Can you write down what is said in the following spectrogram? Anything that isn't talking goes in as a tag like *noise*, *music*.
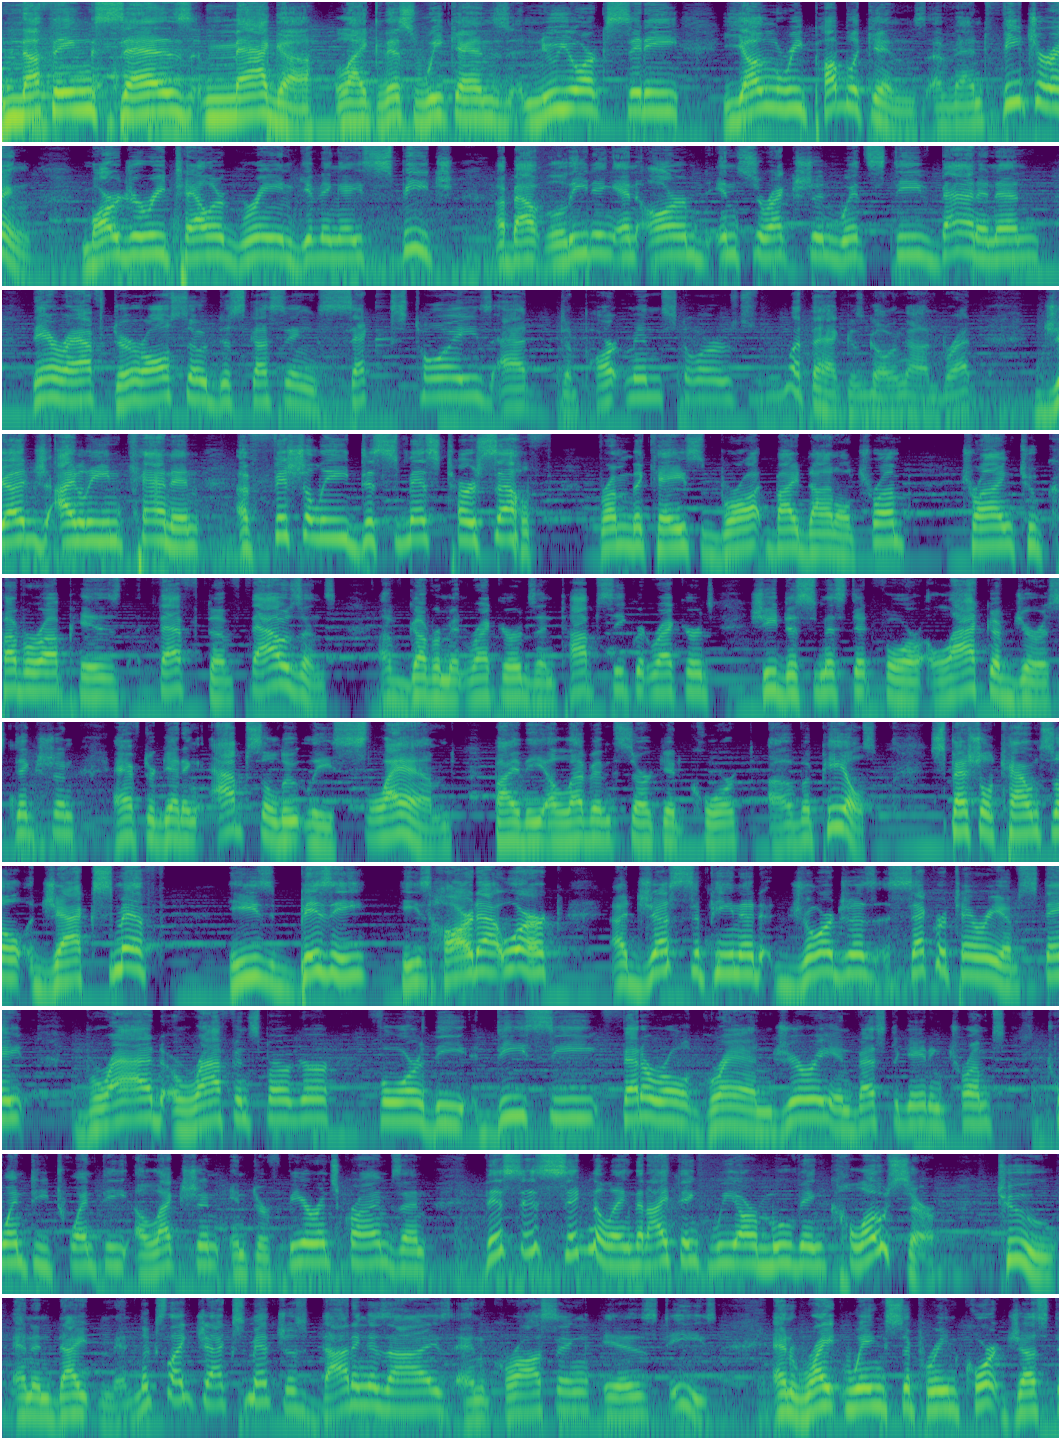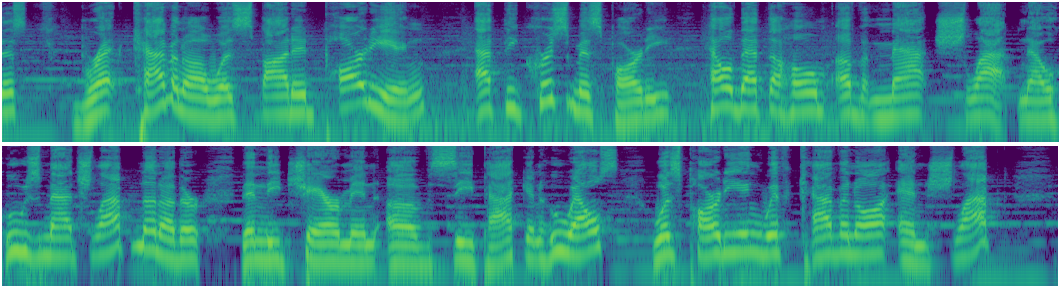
Nothing says MAGA like this weekend's New York City Young Republicans event featuring Marjorie Taylor Greene giving a speech about leading an armed insurrection with Steve Bannon and thereafter also discussing sex toys at department stores. What the heck is going on, Brett? Judge Aileen Cannon officially dismissed herself from the case brought by Donald Trump trying to cover up his theft of thousands of government records and top secret records. She dismissed it for lack of jurisdiction after getting absolutely slammed by the 11th Circuit Court of Appeals. Special counsel Jack Smith, he's busy, he's hard at work, uh, just subpoenaed Georgia's Secretary of State, Brad Raffensperger for the DC federal grand jury investigating Trump's 2020 election interference crimes. And this is signaling that I think we are moving closer to an indictment. Looks like Jack Smith just dotting his I's and crossing his T's. And right wing Supreme Court Justice Brett Kavanaugh was spotted partying at the Christmas party held at the home of Matt Schlapp. Now, who's Matt Schlapp? None other than the chairman of CPAC. And who else was partying with Kavanaugh and Schlapp?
